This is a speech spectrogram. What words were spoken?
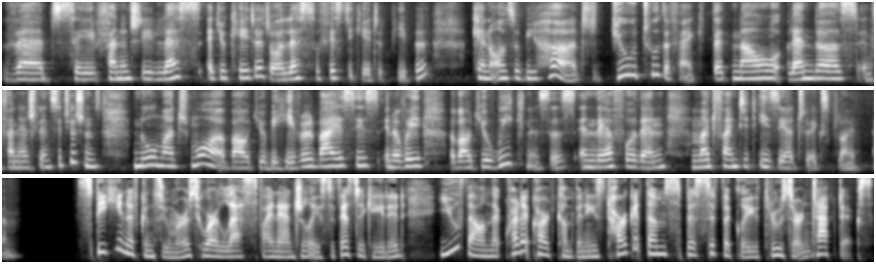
that, say, financially less educated or less sophisticated people can also be hurt due to the fact that now lenders and financial institutions know much more about your behavioral biases, in a way, about your weaknesses, and therefore then might find it easier to exploit them. Speaking of consumers who are less financially sophisticated, you found that credit card companies target them specifically through certain tactics.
